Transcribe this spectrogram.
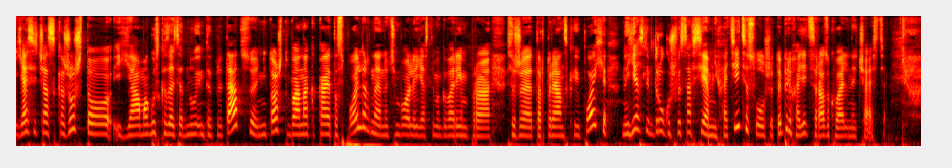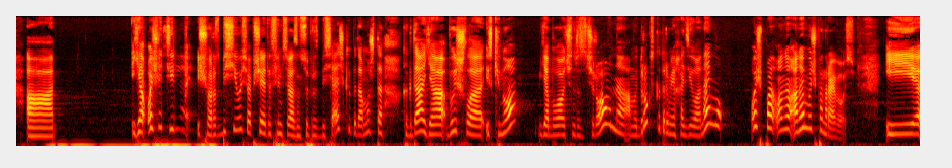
Я сейчас скажу, что я могу сказать одну интерпретацию, не то чтобы она какая-то спойлерная, но тем более, если мы говорим про сюжет артурианской эпохи, но если вдруг уж вы совсем не хотите слушать, то переходите сразу к вальной части. А, я очень сильно еще раз бесилась, вообще этот фильм связан с суперсбесячкой, потому что когда я вышла из кино, я была очень разочарована, а мой друг, с которым я ходила, она ему очень, он, она ему очень понравилась. И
